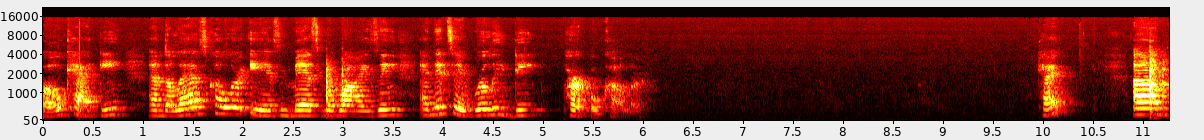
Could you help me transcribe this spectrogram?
Bow Khaki. And the last color is Mesmerizing. And it's a really deep purple color. Okay. Um,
